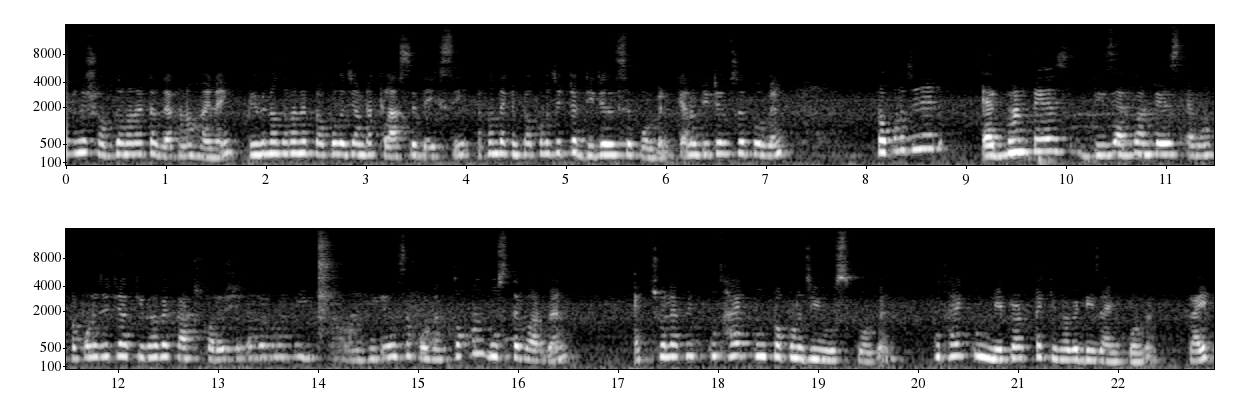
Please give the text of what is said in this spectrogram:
এখানে সব ধরনেরটা দেখানো হয় নাই। বিভিন্ন ধরনের টপোলজি আমরা ক্লাসে দেখছি। এখন দেখেন টপোলজিটা ডিটেলসে পড়বেন। কেন ডিটেলসে পড়বেন? টপোলজির অ্যাডভান্টেজ ডিসঅ্যাডভান্টেজ এবং টপোলজিটা কীভাবে কাজ করে সেটা যখন আপনি ডিটেলসে পড়বেন, তখন বুঝতে পারবেন অ্যাকচুয়ালি আপনি কোথায় কোন টপোলজি ইউজ করবেন। কোথায় কোন নেটওয়ার্কটা কীভাবে ডিজাইন করবেন রাইট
